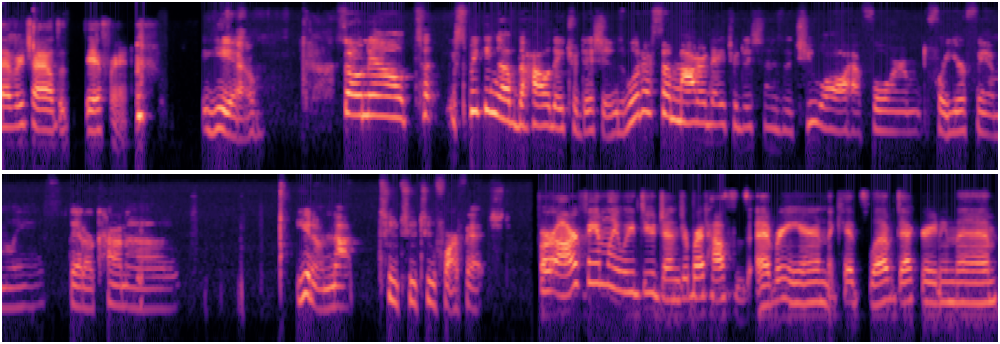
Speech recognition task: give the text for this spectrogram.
Every child is different. yeah. So now, t- speaking of the holiday traditions, what are some modern day traditions that you all have formed for your families that are kind of, you know, not too too too far fetched? For our family, we do gingerbread houses every year, and the kids love decorating them.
